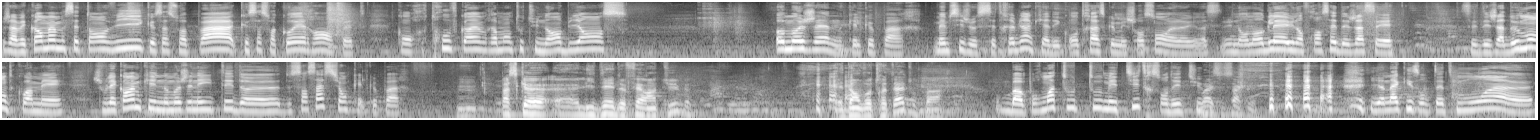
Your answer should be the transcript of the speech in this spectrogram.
j'avais quand même cette envie que ça soit pas, que ça soit cohérent en fait, qu'on retrouve quand même vraiment toute une ambiance homogène quelque part. Même si je sais très bien qu'il y a des contrastes, que mes chansons, une en anglais, une en français, déjà c'est c'est déjà deux mondes quoi. Mais je voulais quand même qu'il y ait une homogénéité de, de sensations quelque part. Mhm. Parce que euh, l'idée de faire un tube est dans votre tête ou pas? Bah pour moi, tous mes titres sont des tubes. Ouais, c'est ça. Il y en a qui sont peut-être moins euh,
